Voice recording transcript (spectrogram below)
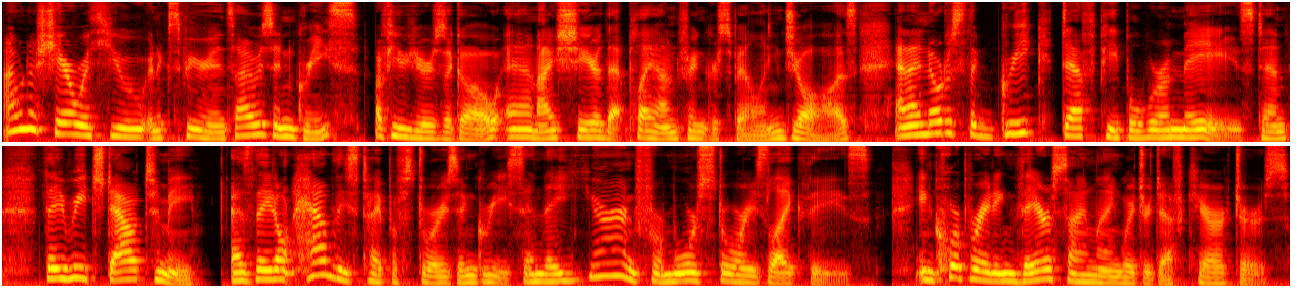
I want to share with you an experience. I was in Greece a few years ago and I shared that play on fingerspelling, Jaws, and I noticed the Greek deaf people were amazed and they reached out to me as they don't have these type of stories in Greece and they yearn for more stories like these, incorporating their sign language or deaf characters.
